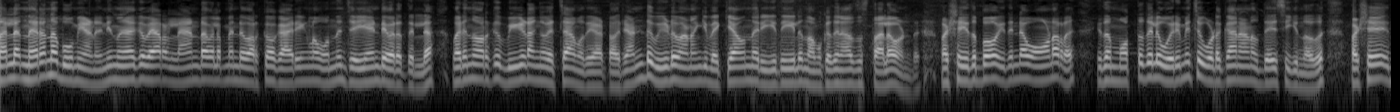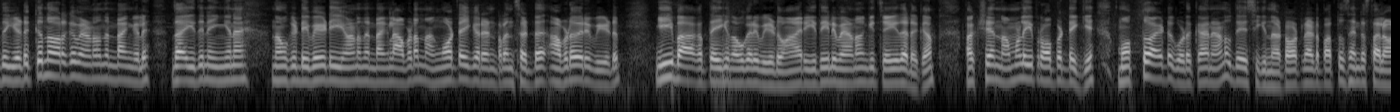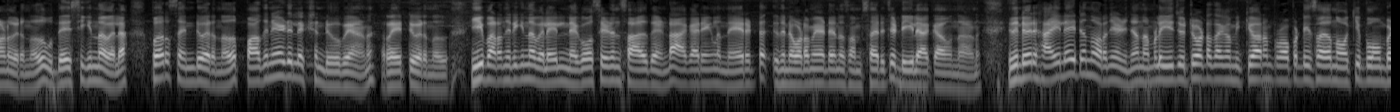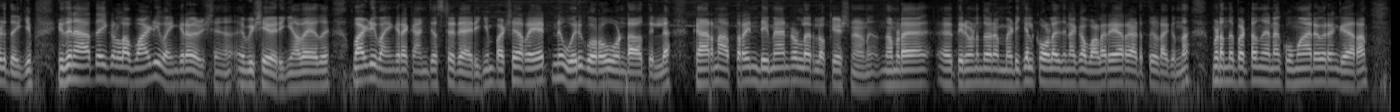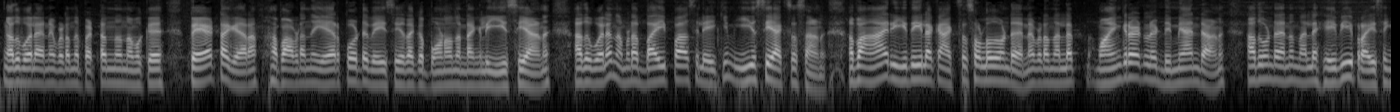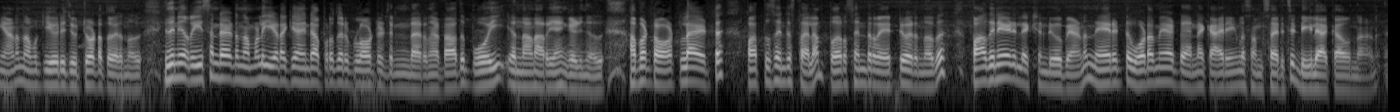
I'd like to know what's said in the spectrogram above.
നല്ല നിരന്ന ഭൂമിയാണ്. ഇനി നിങ്ങൾക്ക് വേറെ ലാൻഡ് ഡെവലപ്മെന്റ് വർക്കോ കാര്യങ്ങളോ ഒന്നും ചെയ്യേണ്ടി വരത്തില്ല. വരുന്നവർക്ക് വീടങ്ങ് വെച്ചാൽ മതി കേട്ടോ. രണ്ട് വീട് വേണമെങ്കിൽ വെക്കാവുന്ന രീതിയിൽ നമുക്കിതിനകത്ത് സ്ഥലമുണ്ട്. പക്ഷേ ഇതിപ്പോൾ ഇതിന്റെ ഓണർ ഇത് മൊത്തത്തിൽ ഒരുമിച്ച് കൊടുക്കാനാണ് ഉദ്ദേശിക്കുന്നത്. പക്ഷേ ഇത് എടുക്കുന്നവർക്ക് വേണമെന്നുണ്ടെങ്കിൽ ഇതാ ഇതിനെ ഇങ്ങനെ നമുക്ക് ഡിവൈഡ് ചെയ്യുകയാണെന്നുണ്ടെങ്കിൽ അവിടെ നിന്ന് അങ്ങോട്ടേക്ക് ഒരു എൻട്രൻസ് ഇട്ട് അവിടെ ഒരു വീടും ഈ ഭാഗത്തേക്ക് നമുക്കൊരു വീടും ആ രീതിയിൽ വേണമെങ്കിൽ ചെയ്തെടുക്കാം. പക്ഷേ നമ്മൾ ഈ പ്രോപ്പർട്ടിക്ക് മൊത്തമായിട്ട് കൊടുക്കാനാണ് ഉദ്ദേശിക്കുന്നത്. ടോട്ടലായിട്ട് പത്ത് സെന്റ് സ്ഥലമാണ് വരുന്നത്. ഉദ്ദേശിക്കുന്ന വില പെർ സെന്റ് വരുന്നത് പതിനേഴ് ലക്ഷം രൂപയാണ് റേറ്റ് വരുന്നത്. ഈ പറഞ്ഞിരിക്കുന്ന വിലയിൽ നെഗോസിയേഷൻ സാധ്യതയുണ്ട്. ആ കാര്യങ്ങൾ നേരിട്ട് ഇതിന്റെ ഉടമയായിട്ട് തന്നെ സംസാരിച്ച് ഡീലാക്കാവുന്നതാണ് ഇതിന്റെ ഒരു ഹൈലൈറ്റ് എന്ന് പറഞ്ഞു കഴിഞ്ഞാൽ നമ്മൾ ഈ ചുറ്റുവട്ടത്തൊക്കെ മിക്കവാറും പ്രോപ്പർട്ടീസ് ഒക്കെ നോക്കി പോകുമ്പോഴത്തേക്കും ഇതിനകത്തേക്കുള്ള വഴി ഭയങ്കര വിഷ- വിഷയമായിരിക്കും. അതായത് വഴി ഭയങ്കര കൺജസ്റ്റഡ് ആയിരിക്കും. പക്ഷേ റേറ്റിന് ഒരു കുറവും ഉണ്ടാകത്തില്ല. കാരണം അത്രയും ഡിമാൻഡുള്ള ഒരു ലൊക്കേഷനാണ് നമ്മുടെ തിരുവനന്തപുരം മെഡിക്കൽ കോളേജിനൊക്കെ വളരെയേറെ അടുത്ത് കിടക്കുന്ന ഇവിടെ നിന്ന് പെട്ടെന്ന് തന്നെ കുമാരപുരം കയറാം. അതുപോലെ തന്നെ ഇവിടെ നിന്ന് പെട്ടെന്ന് നമുക്ക് പേട്ട കയറാം. അപ്പോൾ അവിടെ നിന്ന് എയർപോർട്ട് ബേസ് ചെയ്തൊക്കെ പോകണമെന്നുണ്ടെങ്കിൽ ഈസിയാണ് അതുപോലെ നമ്മുടെ ബൈപ്പാസിലേക്കും ഈസി ആക്സസ് ആണ്. അപ്പോൾ ആ രീതിയിലൊക്കെ ആക്സസ് ഉള്ളതുകൊണ്ട് തന്നെ ഇവിടെ നല്ല ഭയങ്കരമായിട്ടുള്ള ഡിമാൻഡാണ് അതുകൊണ്ട് തന്നെ നല്ല ഹെവി പ്രൈസിംഗ് ആണ് നമുക്ക് ഈ ഒരു ചുറ്റുവട്ടത്ത് വരുന്നത്. ഇതിന് റീസെന്റ് ആയിട്ട് നമ്മൾ ഈ ഇടയ്ക്ക് അതിന്റെ അപ്പുറത്തൊരു പ്ലോട്ട് ഇട്ടിട്ടുണ്ടായിരുന്നു കേട്ടോ. അത് പോയി എന്നാണ് അറിയാൻ കഴിഞ്ഞത്. അപ്പോൾ ടോട്ടലായിട്ട് പത്ത് സെന്റ് സ്ഥലം പെർ സെന്റ് റേറ്റ് വരുന്നത് പതിനേഴ് ലക്ഷം രൂപയാണ്. നേരിട്ട് ഉടമയായിട്ട് തന്നെ കാര്യങ്ങൾ സംസാരിച്ച് ഡീലാക്കാവുന്നതാണ്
